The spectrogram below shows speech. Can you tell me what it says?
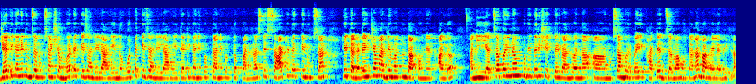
ज्या ठिकाणी तुमचं नुकसान शंभर टक्के झालेलं आहे नव्वद टक्के झालेलं आहे त्या ठिकाणी फक्त आणि फक्त पन्नास ते साठ टक्के नुकसान हे तलाट्यांच्या माध्यमातून दाखवण्यात आलं. आणि याचा परिणाम कुठेतरी शेतकरी बांधवांना नुकसान भरपाई खात्यात जमा होताना बघायला भेटला.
